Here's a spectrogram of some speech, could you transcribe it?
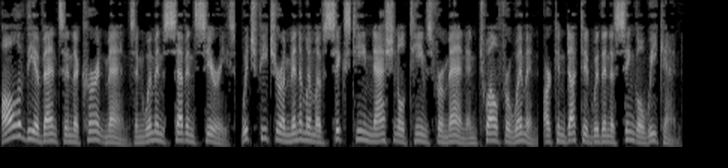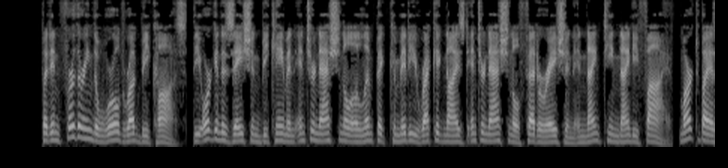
All of the events in the current men's and women's sevens series, which feature a minimum of 16 national teams for men and 12 for women, are conducted within a single weekend. But in furthering the World Rugby cause, the organization became an International Olympic Committee-recognized international federation in 1995, marked by a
